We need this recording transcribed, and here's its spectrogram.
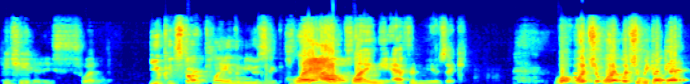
he cheated. He's sweating. You could start playing the music. Play. now. I'm playing the effing music. What? What? Should, what? What should we go get?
